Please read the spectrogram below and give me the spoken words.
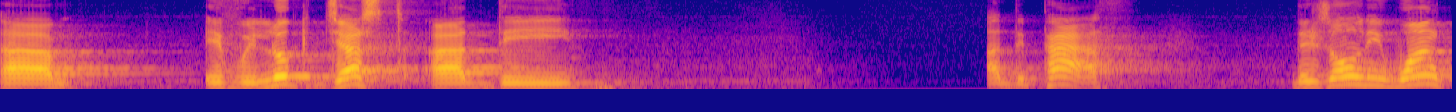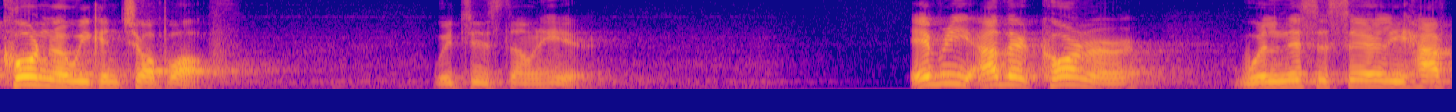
um, if we look just at the, at the path, there's only one corner we can chop off, which is down here. Every other corner will necessarily have,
